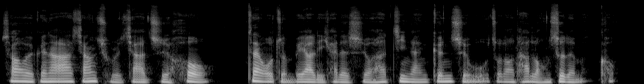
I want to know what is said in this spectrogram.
稍微跟它相处了一下之后，在我准备要离开的时候，它竟然跟着我走到它笼舍的门口。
